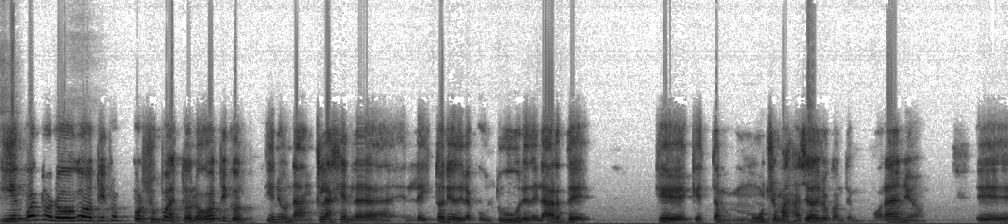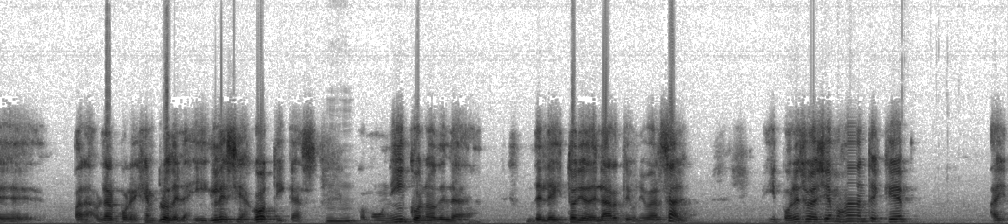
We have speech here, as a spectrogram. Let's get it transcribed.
Y en cuanto a lo gótico, por supuesto, lo gótico tiene un anclaje en la, en la historia de la cultura y del arte que, está mucho más allá de lo contemporáneo. Eh, para hablar, por ejemplo, de las iglesias góticas como un ícono de la, de la historia del arte universal. Y por eso decíamos antes que hay,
